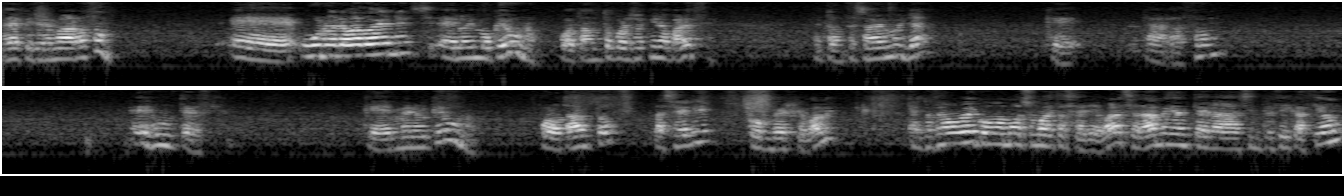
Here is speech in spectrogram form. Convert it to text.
¿Ves que tenemos la razón? 1 eh, elevado a n es lo mismo que 1, por lo tanto por eso aquí no aparece. Entonces sabemos ya que la razón es un tercio, que es menor que 1. Por lo tanto, la serie converge, ¿vale? Entonces vamos a ver cómo vamos a sumar esta serie, ¿vale? Será mediante la simplificación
